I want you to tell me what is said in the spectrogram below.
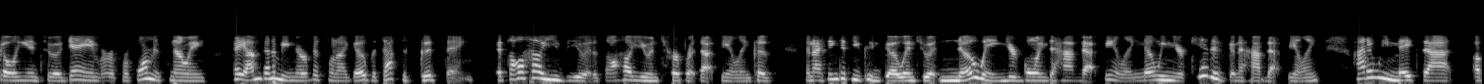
going into a game or a performance, knowing, hey, I'm going to be nervous when I go, but that's a good thing. It's all how you view it, it's all how you interpret that feeling. Because, and I think if you can go into it knowing you're going to have that feeling, knowing your kid is going to have that feeling, how do we make that a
